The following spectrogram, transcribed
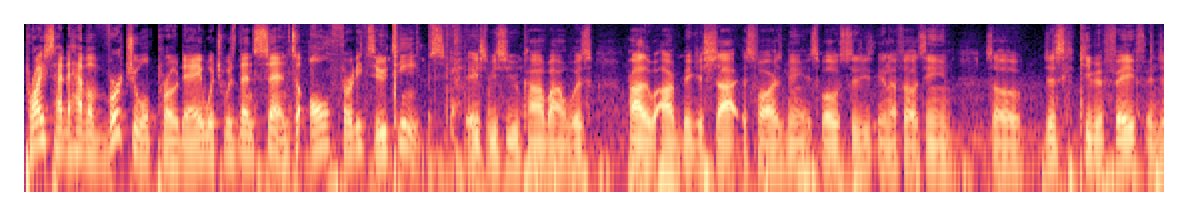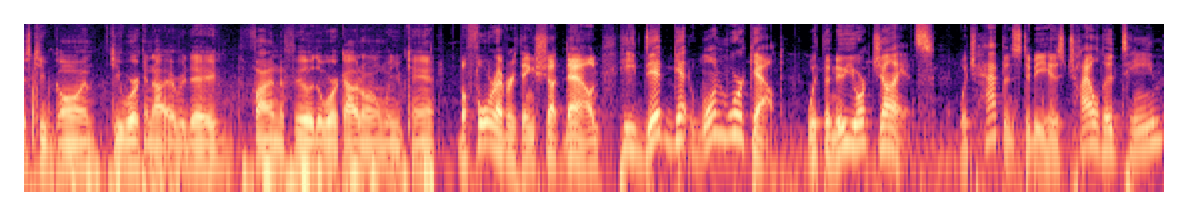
Price had to have a virtual pro day, which was then sent to all 32 teams. The HBCU Combine was probably our biggest shot as far as being exposed to these NFL teams. So just keeping faith and just keep going, keep working out every day, find the field to work out on when you can. Before everything shut down, he did get one workout with the New York Giants, which happens to be his childhood team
